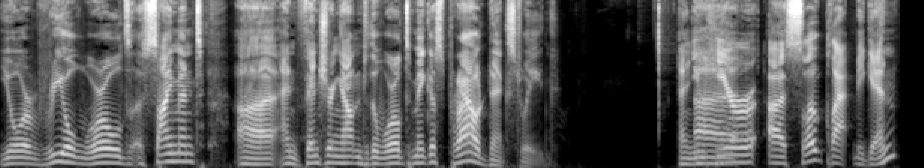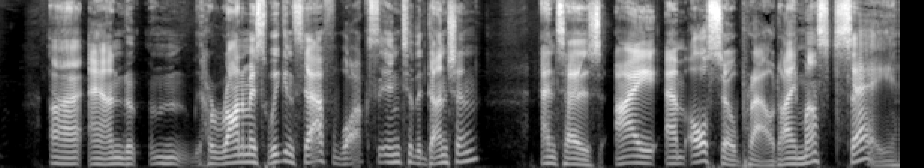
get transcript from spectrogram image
your real world assignment uh, and venturing out into the world to make us proud next week. And you Uh, hear a slow clap begin, uh, and um, Hieronymus Wigglestaff walks into the dungeon and says, I am also proud, I must say.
